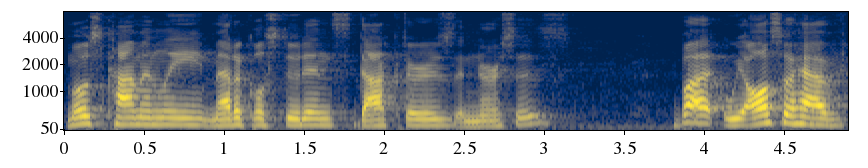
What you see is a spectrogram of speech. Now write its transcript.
most commonly medical students, doctors, and nurses. But we also have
